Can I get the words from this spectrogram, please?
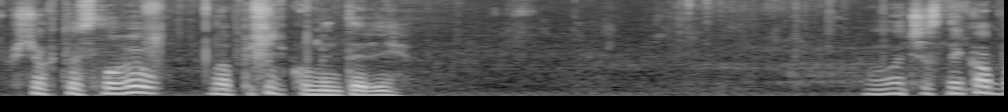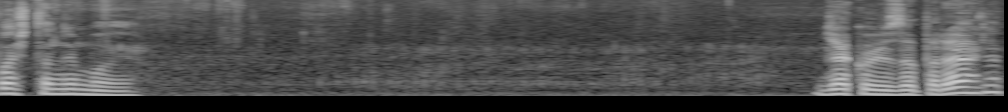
Якщо хтось ловив, напишіть коментарі. Ну, чесника, бачите, немає. Дякую за перегляд,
